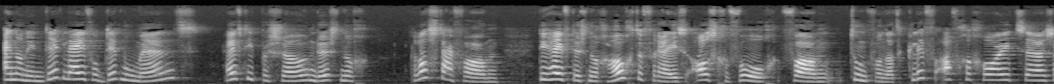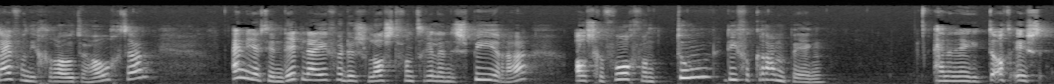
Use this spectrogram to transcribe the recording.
En dan in dit leven, op dit moment, heeft die persoon dus nog last daarvan. Die heeft dus nog hoogtevrees als gevolg van toen van dat klif afgegooid uh, zijn, van die grote hoogte. En die heeft in dit leven dus last van trillende spieren als gevolg van toen die verkramping. En dan denk ik, dat is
